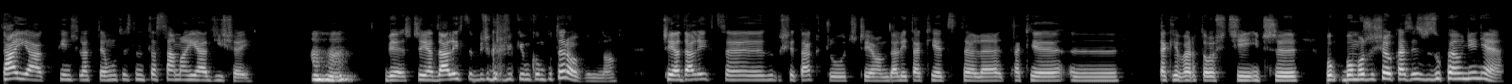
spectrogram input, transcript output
ta jak pięć lat temu, to jestem ta sama ja dzisiaj. Mhm. Wiesz, czy ja dalej chcę być grafikiem komputerowym, no. Czy ja dalej chcę się tak czuć, czy ja mam dalej takie cele, takie, yy, takie wartości i czy, bo, bo może się okazać, że zupełnie nie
